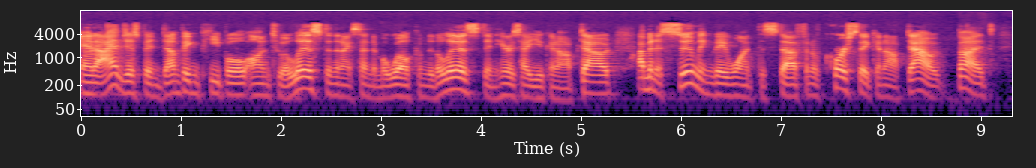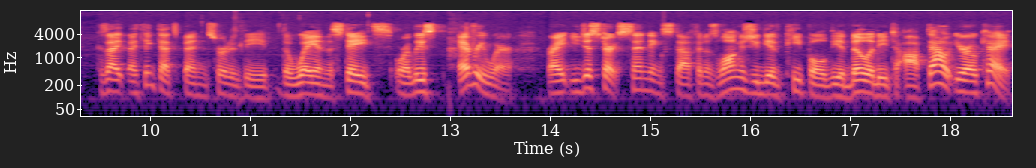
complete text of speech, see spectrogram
And I've just been dumping people onto a list, and then I send them a welcome to the list, and here's how you can opt out. I've been assuming they want the stuff, and of course they can opt out, but because I, I think that's been sort of the, the way in the States, or at least everywhere, right? You just start sending stuff, and as long as you give people the ability to opt out, you're okay.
